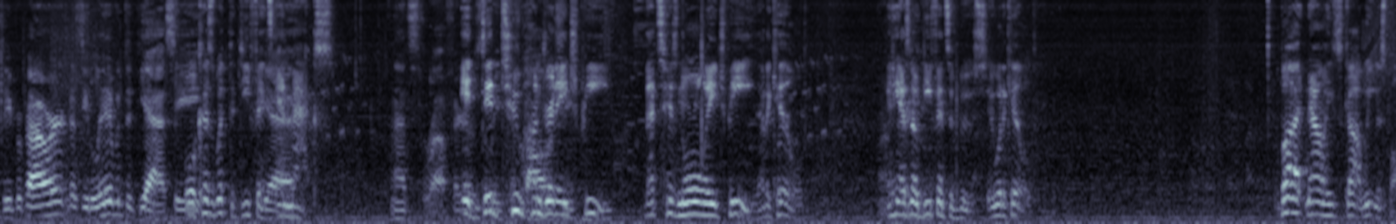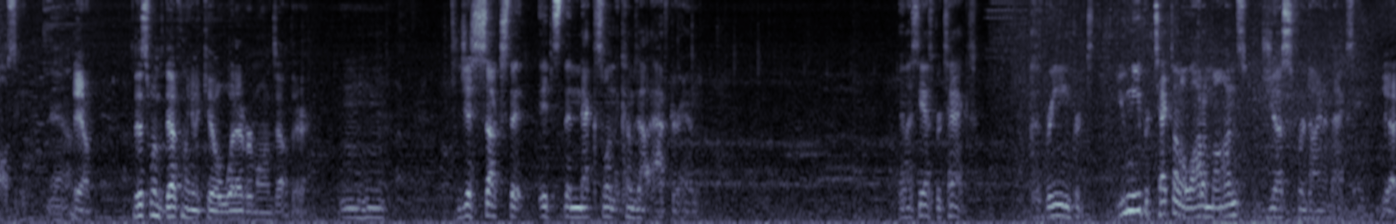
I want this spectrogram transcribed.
Superpower? Does he live with the? Yeah. See. well, because with the defense Yeah. and max, that's rough. It did 200 policy. HP. That's his normal HP. that it killed. And he has no defensive boost. It would have killed. But now he's got weakness policy. Yeah. Yeah, this one's definitely gonna kill whatever mon's out there. Mm hmm. It just sucks that it's the next one that comes out after him. Unless he has protect. Because bringing Prote- you need protect on a lot of mons just for Dynamaxing. Yeah,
